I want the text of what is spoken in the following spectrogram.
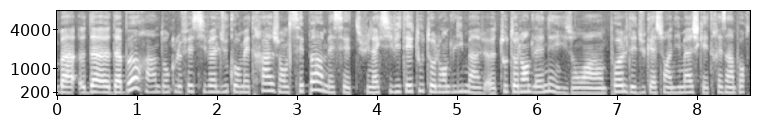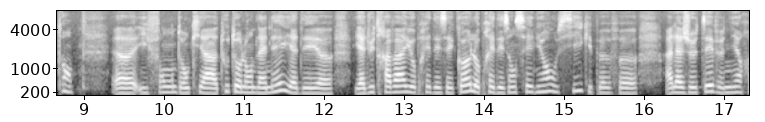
Bah, D'abord, hein, donc le festival du court métrage, on ne le sait pas, mais c'est une activité tout au long de l'image, euh, tout au long de l'année. Ils ont un pôle d'éducation à l'image qui est très important. Euh, ils font donc il y a tout au long de l'année, il y a des, euh, il y a du travail auprès des écoles, auprès des enseignants aussi qui peuvent à la jetée venir.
